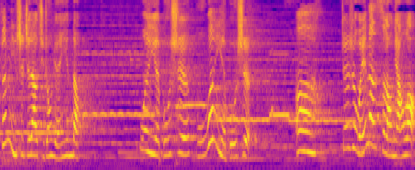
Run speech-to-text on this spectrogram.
分明是知道其中原因的。问也不是，不问也不是，啊，真是为难死老娘了。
